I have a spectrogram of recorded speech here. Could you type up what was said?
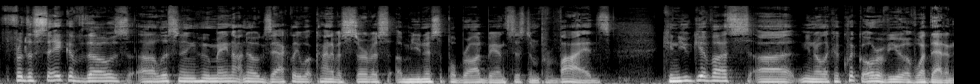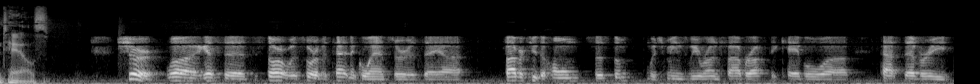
For the sake of those uh, listening who may not know exactly what kind of a service a municipal broadband system provides, can you give us, uh, you know, like a quick overview of what that entails? Sure. Well, I guess to, to start with sort of a technical answer, it's a uh, fiber to the home system, which means we run fiber optic cable uh, past every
